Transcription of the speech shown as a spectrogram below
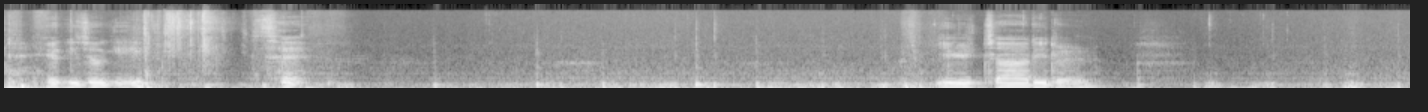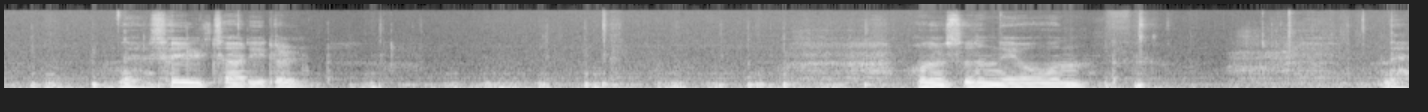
네, 여기저기 새 일자리를 네, 새 일자리를 오늘 쓰는 내용은 네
